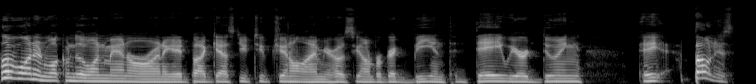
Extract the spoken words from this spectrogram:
Hello, everyone, and welcome to the One Man Renegade Podcast YouTube channel. I'm your host, Honorable Greg B, and today we are doing a bonus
